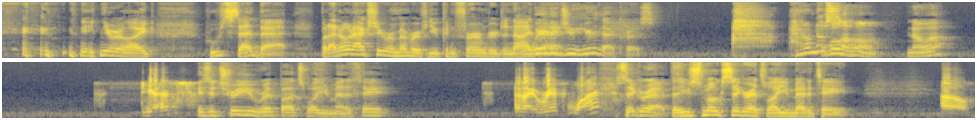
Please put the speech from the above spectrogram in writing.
and you were like, "Who said that?" But I don't actually remember if you confirmed or denied. Where that. did you hear that, Chris? I don't know. Hold on, hold on. Noah, Yes. is it true you rip butts while you meditate? That I rip what? Cigarettes. That you smoke cigarettes while you meditate. Oh.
